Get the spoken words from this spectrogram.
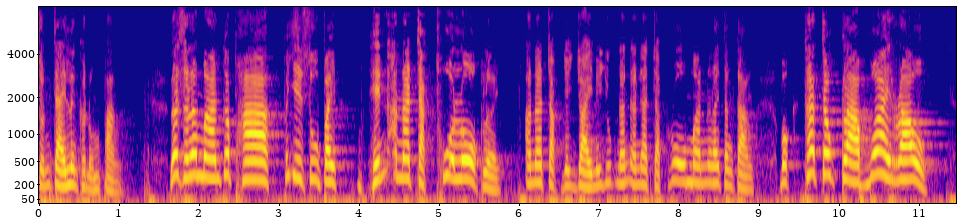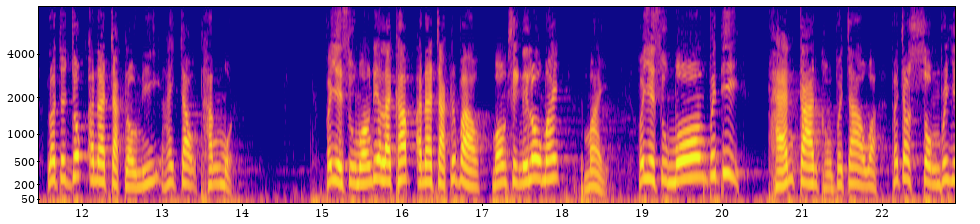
สนใจเรื่องขนมปัง แล้วสารมานก็พาพระเยซูไป เห็นอาณาจักรทั่วโลกเลย อาณาจักรใหญ่ๆในยุคนั้น อาณาจักรโรมันอะไรต่างๆ บอกถ้าเจ้ากราบไหว้เรา เราจะยกอาณาจักรเหล่านี้ให้เจ้าทั้งหมด พระเยซูมองที่อะไรครับ อาณาจักรหรือเปล่า มองสิ่งในโลกไหมไม่ พระเยซูมองไปที่แผนการของพระเจ้าว่า พระเจ้าส่งพระเย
